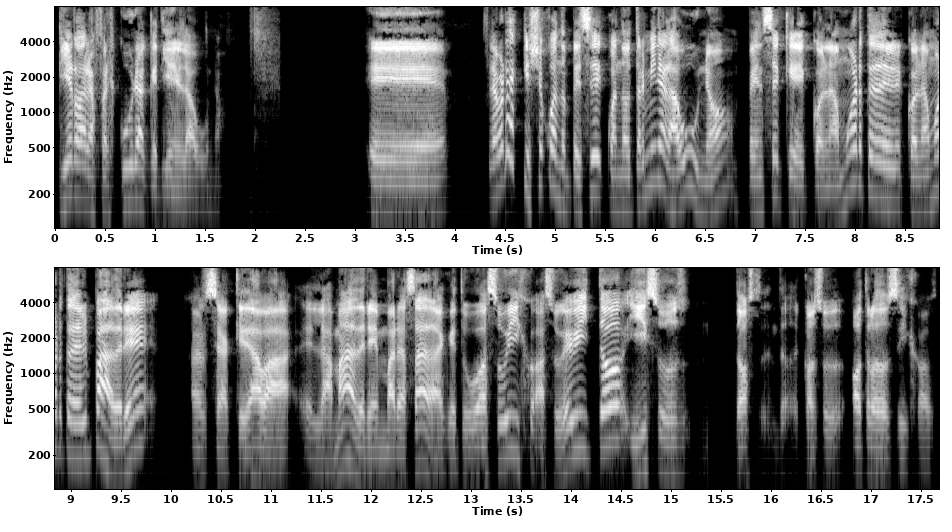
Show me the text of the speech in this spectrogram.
pierda la frescura que tiene la 1. Eh, la verdad es que yo cuando pensé, cuando termina la 1, pensé que con la muerte del, con la muerte del padre, o sea, quedaba la madre embarazada que tuvo a su hijo, a su bebito, y sus dos, con sus otros dos hijos.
